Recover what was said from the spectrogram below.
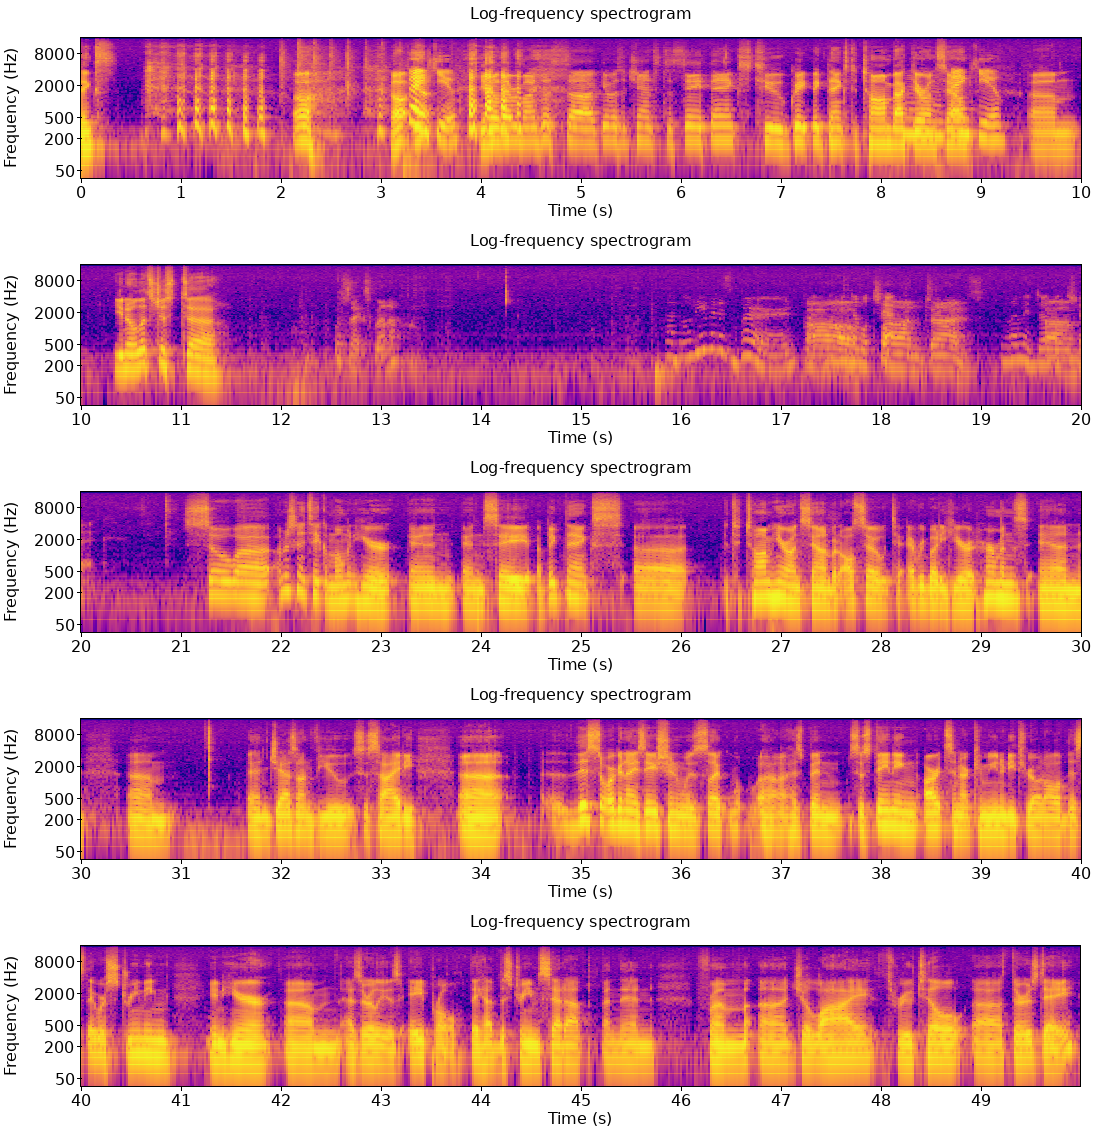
Thanks. oh. Oh, Thank yeah. you. you know that reminds us. Uh, give us a chance to say thanks to great big thanks to Tom back there on Mm, sound. Thank you. Um, you know, let's just. Uh, what's next, Glenna? I believe it is Bird. but Oh, let me double check. fun times. Let me double Um, check. So uh, I'm just going to take a moment here and and say a big thanks uh, to Tom here on sound, but also to everybody here at Hermann's and um, and Jazz on View Society. Uh, this organization was like uh, has been sustaining arts in our community throughout all of this. They were streaming in here um, as early as April. They had the stream set up, and then from uh, July through till uh, Thursday,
